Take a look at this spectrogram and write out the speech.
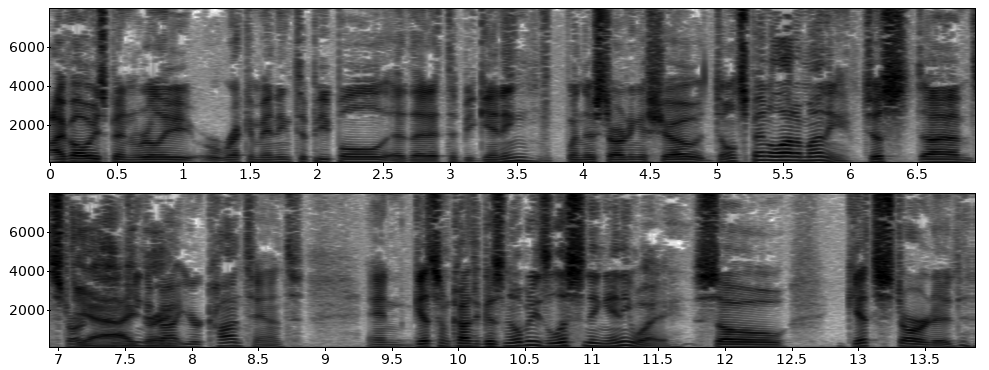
I've always been really recommending to people that at the beginning, when they're starting a show, don't spend a lot of money. Just um, start yeah, thinking about your content and get some content because nobody's listening anyway. So, get started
